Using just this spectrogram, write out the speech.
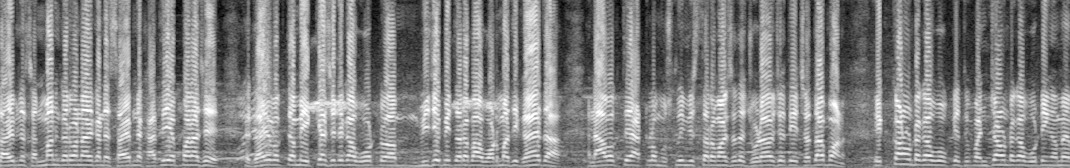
સાહેબને સન્માન કરવાના છે અને સાહેબને ખાતરી આપવાના છે કે ગયા વખતે અમે એક્યાસી ટકા વોટ બીજેપી તરફ આ વોર્ડમાંથી ગયા હતા અને આ વખતે આટલો મુસ્લિમ વિસ્તાર અમારી સાથે જોડાયો છે. તે છતાં પણ એકાણું ટકા કે પંચાણું ટકા વોટિંગ અમે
